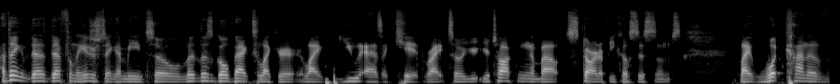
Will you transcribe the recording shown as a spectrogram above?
I think that's definitely interesting. I mean, so let, us go back to like your like you as a kid, right? So you're, you're talking about startup ecosystems. Like, what kind of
